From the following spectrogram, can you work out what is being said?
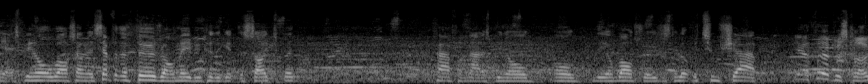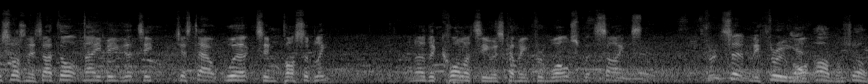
Yeah, it's been all Walsh, having, except for the third round, maybe because they get the sights. But apart from that, it's been all all Liam Walsh really just a little bit too sharp. Yeah, third was close, wasn't it? I thought maybe that he just outworked him possibly. I know the quality was coming from Walsh, but Sykes certainly threw Yeah, more. oh, for sure.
